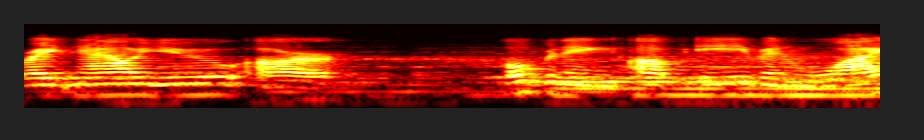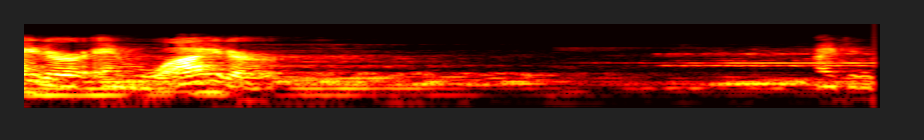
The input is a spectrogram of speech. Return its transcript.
Right now, you are opening up even wider and wider. I can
